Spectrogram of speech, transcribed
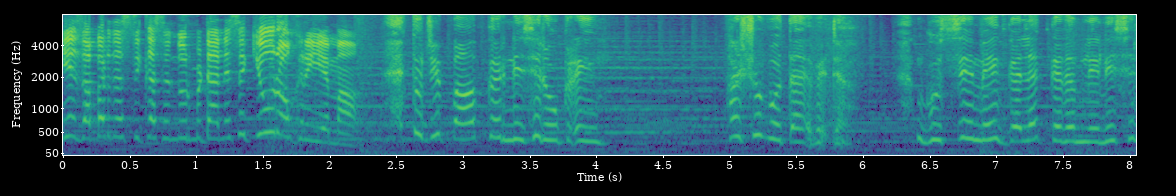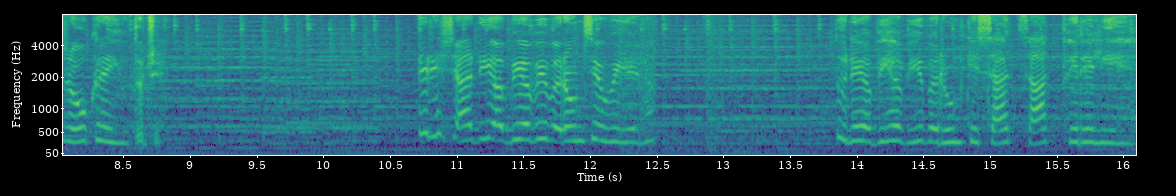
ये ज़बरदस्ती का सिंदूर मिटाने से क्यों रोक रही है माँ? तुझे पाप करने से रोक रही हूँ। अशुभ होता है बेटा। गुस्से में गलत कदम लेने से रोक रही हूँ तुझे। तेरी शादी अभी अभी वरुण से हुई है ना? तूने अभी अभी वरुण के साथ सात फेरे लिए हैं।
